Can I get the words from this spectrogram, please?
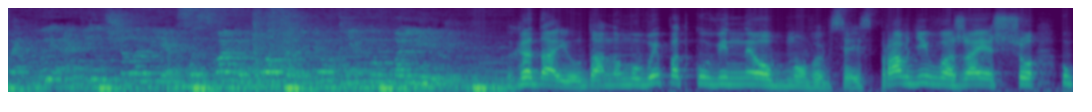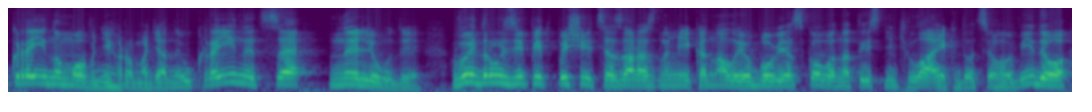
Так вы один человек, мы с вами просто ведем некую полемику. Гадаю, у даному випадку він не обмовився і справді вважає, що україномовні громадяни України це не люди. Ви, друзі, підпишіться зараз на мій канал і обов'язково натисніть лайк до цього відео.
